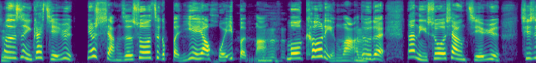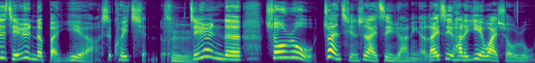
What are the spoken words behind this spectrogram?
或者是你盖捷运，你就想着说这个本业要回本嘛，摸柯林嘛，对不对？那你说像捷运，其实捷运的本业啊是亏钱的，捷运的收入赚钱是来自于哪里的？来自于它的业外收入，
